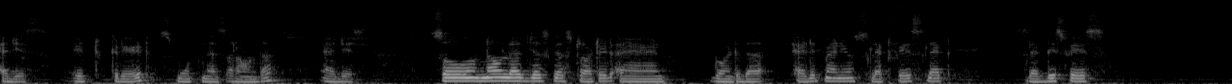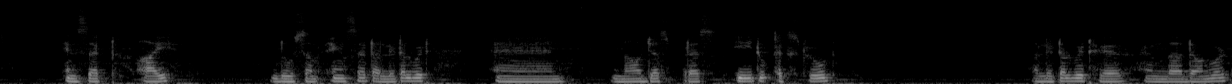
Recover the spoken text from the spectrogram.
edges. It create smoothness around the edges so now let's just get started and go into the edit menu. Select face select select this face. Insert eye. Do some insert a little bit. And now just press E to extrude a little bit here in the downward.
